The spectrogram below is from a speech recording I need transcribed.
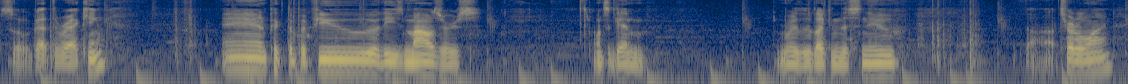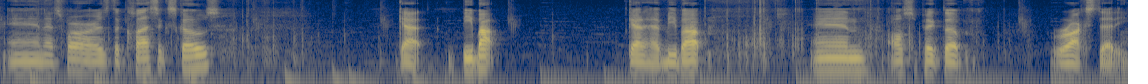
So got the Rat King and picked up a few of these Mousers. Once again, really liking this new uh, turtle line. And as far as the classics goes, got Bebop. Gotta have Bebop. And also picked up Rocksteady.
